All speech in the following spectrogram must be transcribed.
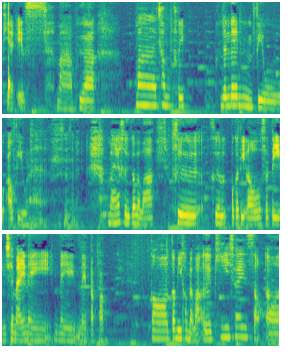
เทียเอสมาเพื่อมาทำคลิป เล่นๆฟิลเอาฟิลนะฮะไม่คือก็แบบว่า คือคือปกติเราสตรีมใช่ไหมในในในตักปักก็ก็มีคนแบบว่า เออพี่ช่วยสอนเออ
